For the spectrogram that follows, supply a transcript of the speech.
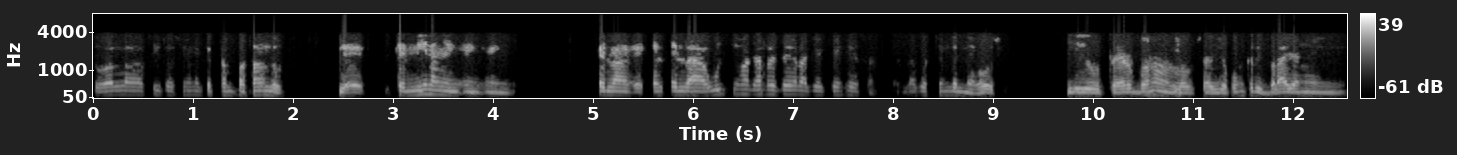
todas las situaciones que están pasando, que terminan en, en, en, la, en, la última carretera que, es esa, es la cuestión del negocio. Y usted, bueno, lo se vio con Chris Bryan en,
